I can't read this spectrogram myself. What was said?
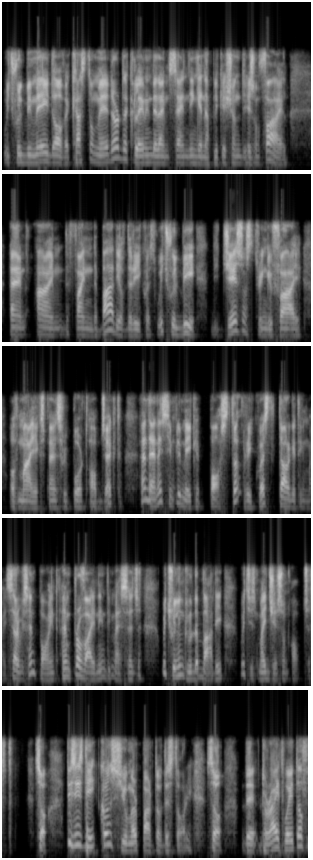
which will be made of a custom header declaring that I'm sending an application JSON file and I'm defining the body of the request, which will be the JSON stringify of my expense report object. And then I simply make a post request targeting my service endpoint and providing the message, which will include the body, which is my JSON object. So this is the consumer part of the story. So the, the right way of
